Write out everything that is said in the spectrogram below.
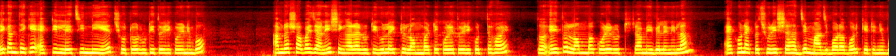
এখান থেকে একটি লেচি নিয়ে ছোট রুটি তৈরি করে নিব। আমরা সবাই জানি সিঙ্গারা রুটিগুলো একটু লম্বাটে করে তৈরি করতে হয়। তো এই তো লম্বা করে রুটিটা আমি বেলে নিলাম। এখন একটা ছুরির সাহায্যে মাছ বরাবর কেটে নিব।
